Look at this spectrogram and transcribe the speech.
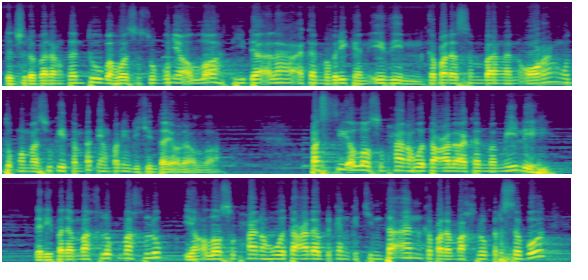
Dan sudah barang tentu bahawa sesungguhnya Allah tidaklah akan memberikan izin kepada sembarangan orang untuk memasuki tempat yang paling dicintai oleh Allah. Pasti Allah Subhanahu wa taala akan memilih daripada makhluk-makhluk yang Allah Subhanahu wa taala berikan kecintaan kepada makhluk tersebut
